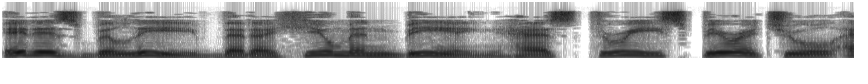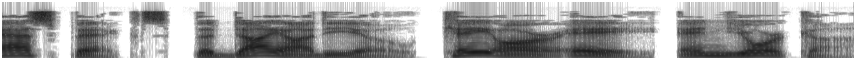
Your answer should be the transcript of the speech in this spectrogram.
It is believed that a human being has three spiritual aspects, the Diadio, Kra, and Yorka.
